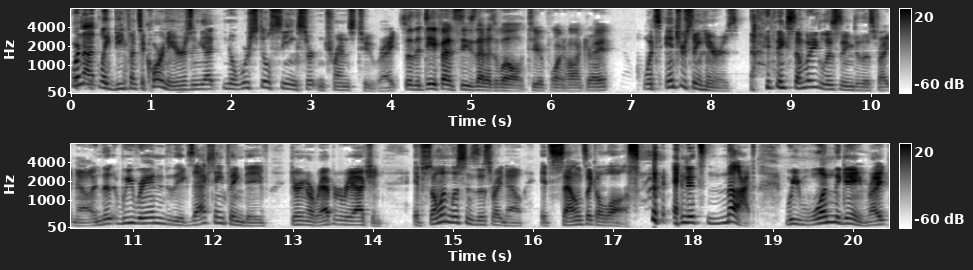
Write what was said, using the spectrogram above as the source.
we're not like defensive coordinators, and yet you know we're still seeing certain trends too, right? So the defense sees that as well. To your point, Honk, right? What's interesting here is I think somebody listening to this right now, and th- we ran into the exact same thing, Dave, during our rapid reaction. If someone listens to this right now, it sounds like a loss. and it's not. We won the game, right?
